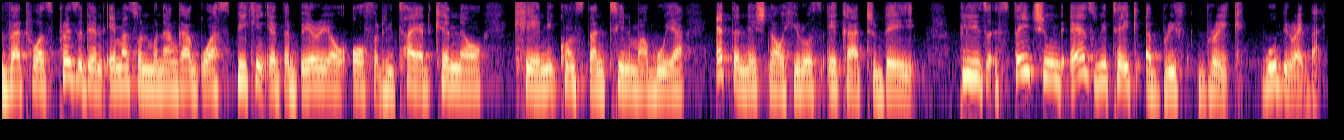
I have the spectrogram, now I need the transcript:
That was President Emerson Mnangagwa speaking at the burial of retired Colonel Kenny Constantine Mabuya at the National Heroes Eka today. Please stay tuned as we take a brief break. We'll be right back.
